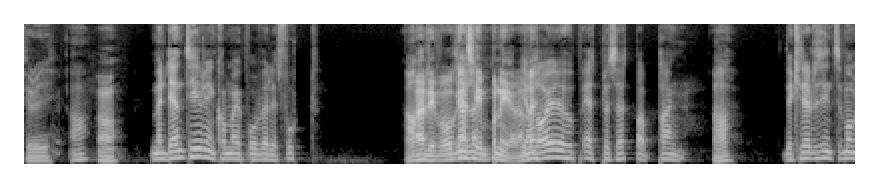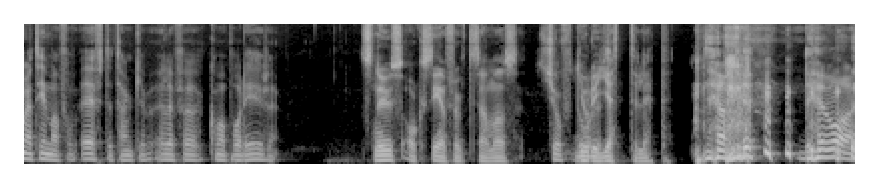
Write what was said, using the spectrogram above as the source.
Teori. Ja. Men den teorin kom man ju på väldigt fort. Ja, det var ganska la- imponerande. Jag la ju upp ett plus ett bara pang. Ja. Det krävdes inte så många timmar för eftertanke eller för att komma på det i och för sig. Snus och stenfrukt tillsammans Tjoff gjorde dåligt. jätteläpp. Ja, det, det var...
